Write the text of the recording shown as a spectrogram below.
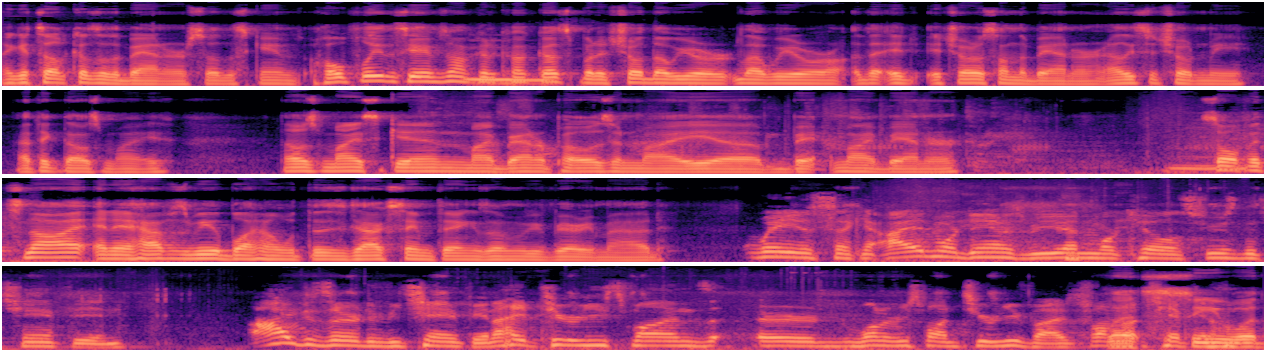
I can tell because of the banner. So this game, hopefully, this game's not gonna cuck us, but it showed that we were that we were that it, it showed us on the banner. At least it showed me. I think that was my that was my skin, my banner pose, and my uh, ba my banner. So if it's not, and it happens to be a Bloodhound with the exact same things, I'm gonna be very mad. Wait a second. I had more damage, but you had more kills. Who's the champion? I deserve to be champion. I had two respawns, or one respawn, two revives. So I'm Let's not champion see what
